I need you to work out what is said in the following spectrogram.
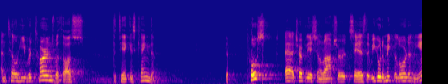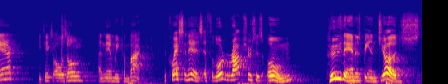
until he returns with us to take his kingdom. The post uh, tribulational rapture says that we go to meet the Lord in the air, he takes all his own, and then we come back. The question is if the Lord raptures his own, who then is being judged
